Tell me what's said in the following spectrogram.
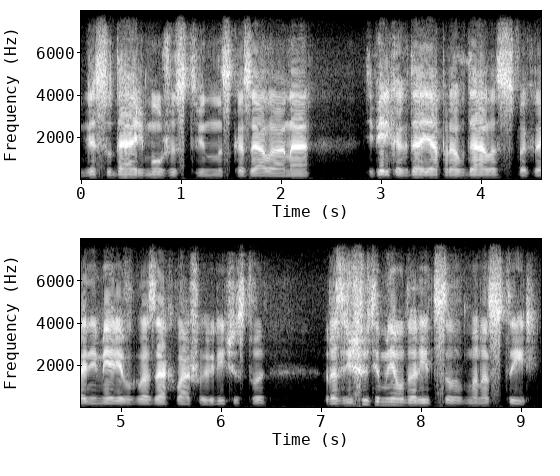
государь, мужественно сказала она, — Теперь, когда я оправдалась, по крайней мере, в глазах вашего величества, разрешите мне удалиться в монастырь.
